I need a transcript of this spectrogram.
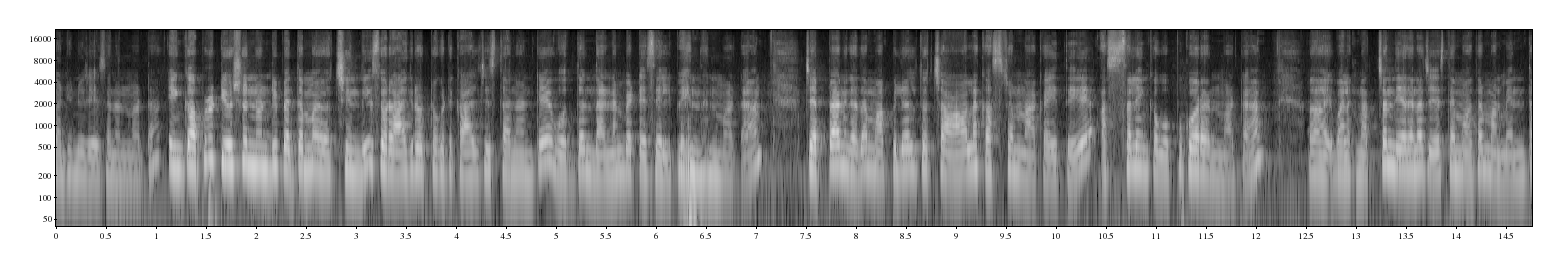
కంటిన్యూ చేశాను అనమాట ఇంకా అప్పుడు ట్యూషన్ నుండి పెద్దమ్మాయి వచ్చింది. సో రాగి రొట్టె ఒకటి కాల్చిస్తానంటే వద్దని దండం పెట్టేసి వెళ్ళిపోయిందనమాట చెప్పాను కదా మా పిల్లలతో చాలా కష్టం నాకైతే. అస్సలు ఇంకా ఒప్పుకోరనమాట వాళ్ళకి నచ్చంది ఏదైనా చేస్తే మాత్రం మనం ఎంత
